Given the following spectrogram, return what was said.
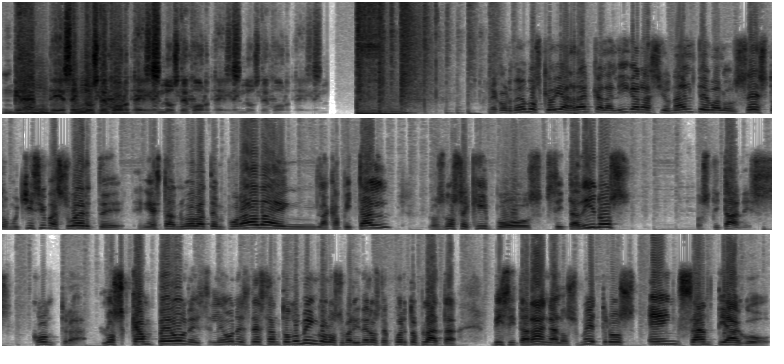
Grandes en los deportes. Recordemos que hoy arranca la Liga Nacional de Baloncesto. Muchísima suerte en esta nueva temporada en la capital. Los dos equipos citadinos, los Titanes, contra los campeones Leones de Santo Domingo, los Marineros de Puerto Plata, visitarán a los Metros en Santiago.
